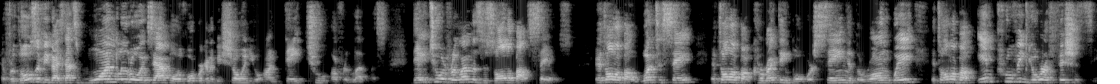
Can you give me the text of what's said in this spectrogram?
And for those of you guys, that's one little example of what we're going to be showing you on day two of Relentless. Day two of Relentless is all about sales. It's all about what to say. It's all about correcting what we're saying in the wrong way. It's all about improving your efficiency.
